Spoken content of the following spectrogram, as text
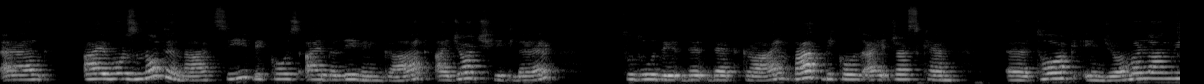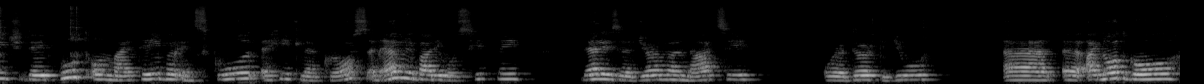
and I was not a Nazi because I believe in God. I judge Hitler to do the, the, that crime, but because I just can uh, talk in German language. They put on my table in school a Hitler cross and everybody was hit me. There is a German Nazi or a dirty Jew. And uh, I not go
